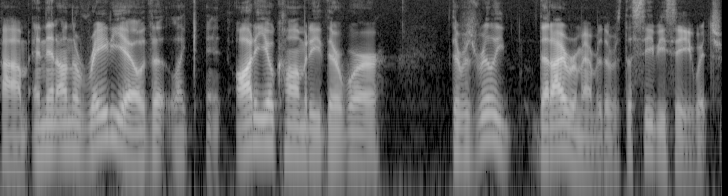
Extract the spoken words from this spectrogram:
Um, and then on the radio, the like audio comedy, there were, there was really that I remember. There was the CBC, which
